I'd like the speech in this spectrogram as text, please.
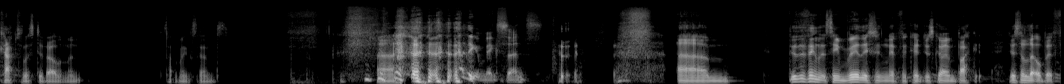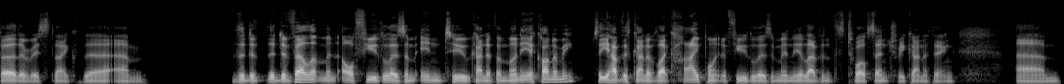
capitalist development. If that makes sense. Uh, I think it makes sense. Um, the other thing that seemed really significant, just going back just a little bit further, is like the um, the de- the development of feudalism into kind of a money economy. So you have this kind of like high point of feudalism in the 11th, 12th century kind of thing, um,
